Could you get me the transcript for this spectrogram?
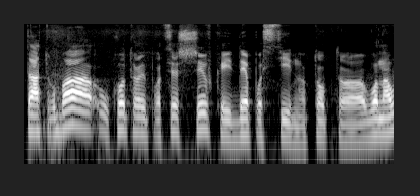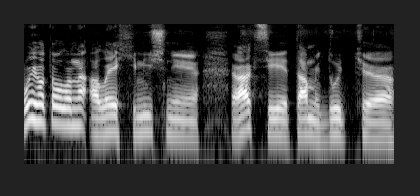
та труба, у котрої процес шивки йде постійно. Тобто вона виготовлена, але хімічні реакції там йдуть е,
